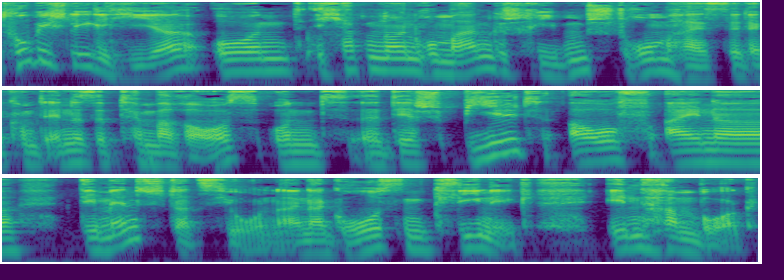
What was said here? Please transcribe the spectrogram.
Tobi Schlegel hier und ich habe einen neuen Roman geschrieben, Strom heißt der, der kommt Ende September raus und äh, der spielt auf einer Demenzstation, einer großen Klinik in Hamburg.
